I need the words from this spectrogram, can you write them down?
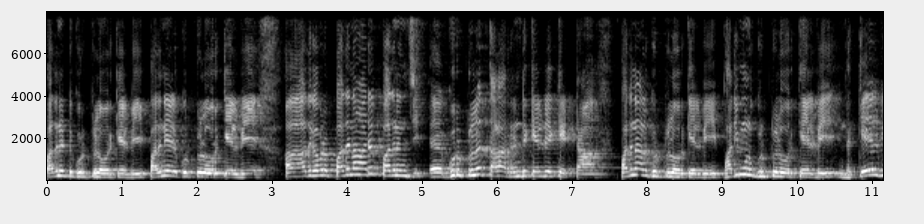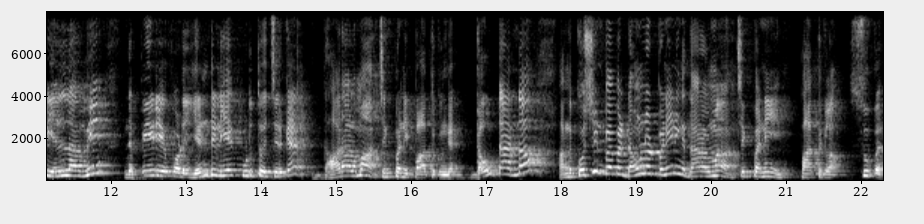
பதினெட்டு குரூப் டூவில் ஒரு கேள்வி பதினேழு குரூப் டூவில் ஒரு கேள்வி அதுக்கப்புறம் பதினாறு பதினஞ்சு குரூப் டூவில் தலா ரெண்டு கேள்வியை கேட்டான். பதினாலு குரூப் டூவில் ஒரு கேள்வி பதிமூணு குரூப் டூவில் ஒரு கேள்வி. இந்த கேள்வி எல்லாமே இந்த பிடிஎஃபோட எண்டிலேயே கொடுத்து வச்சிருக்கேன். தாராளமாக செக் பண்ணி பார்த்துக்குங்க. டவுட்டாக இருந்தால் அந்த கொஷின் பேப்பர் டவுன்லோட் பண்ணி நீங்கள் தாராளமாக செக் பண்ணி பார்த்துக்கலாம். சூப்பர்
